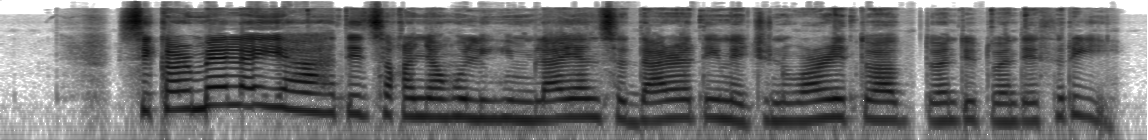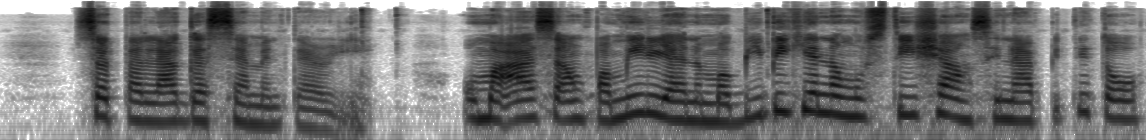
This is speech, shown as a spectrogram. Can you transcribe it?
Si Carmela ay ihahatid sa kanyang huling himlayan sa darating na January 12, 2023 sa Talaga Cemetery. Umaasa ang pamilya na mabibigyan ng hustisya ang sinapit nito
